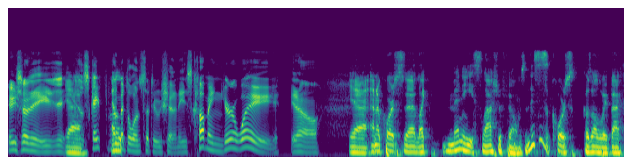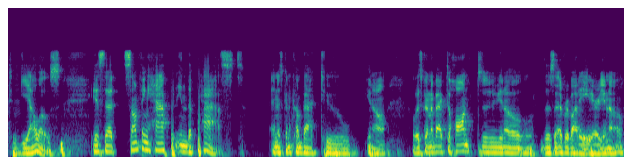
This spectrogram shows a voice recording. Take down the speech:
he's of he's, Yeah. he's escaped from the And- mental institution and he's coming your way. You know. Yeah, and of course, uh, like many slasher films, and this is of course goes all the way back to Giallos, is that something happened in the past, and it's going to come back to you know, oh, it's going to back to haunt uh, you know, there's everybody here, you know,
